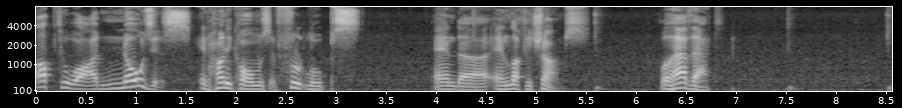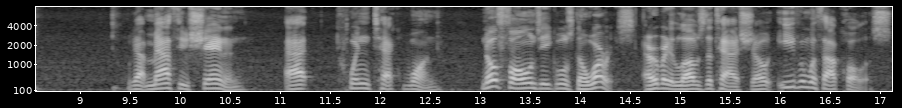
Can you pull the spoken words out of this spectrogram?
up to our noses in honeycombs and Froot Loops and uh, and Lucky Charms. We'll have that. We got Matthew Shannon at Quintech One. No phones equals no worries. Everybody loves the Taz show, even without callers.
